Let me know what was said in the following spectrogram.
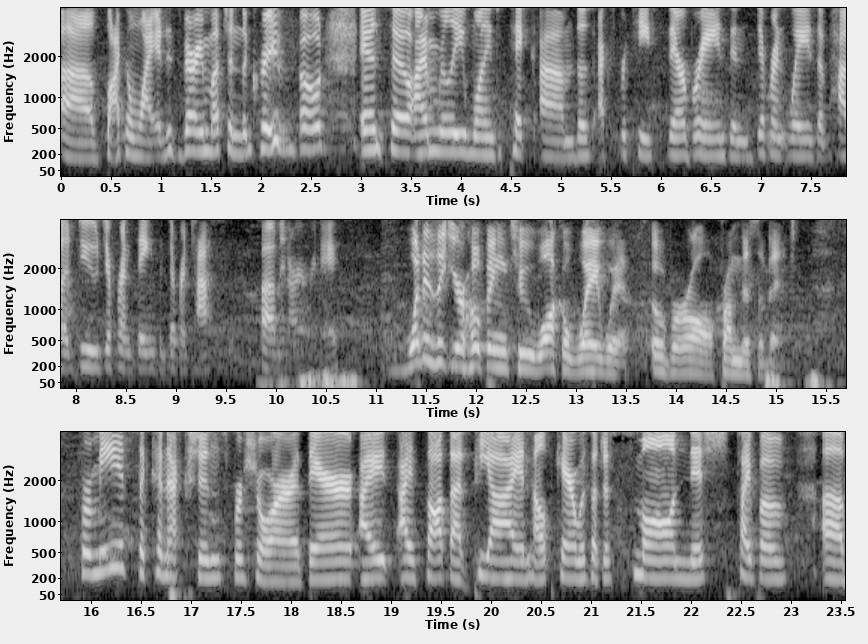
uh, black and white. It is very much in the gray zone. And so I'm really wanting to pick um, those expertise, their brains in different ways of how to do different things and different tasks um, in our everyday what is it you're hoping to walk away with overall from this event? For me, it's the connections for sure. There, I I thought that PI and healthcare was such a small niche type of uh,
